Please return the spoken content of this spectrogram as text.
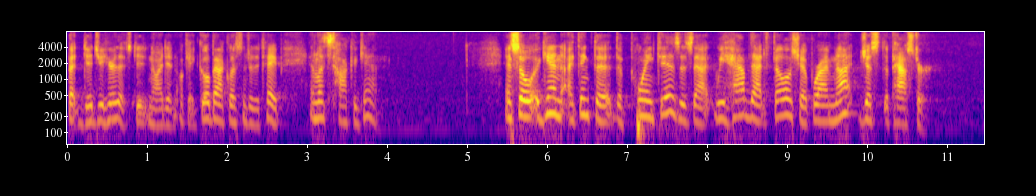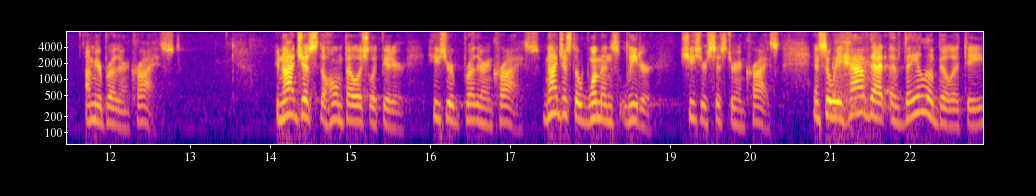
But did you hear this? Did, no, I didn't. Okay, go back, listen to the tape, and let's talk again. And so again, I think the, the point is is that we have that fellowship where I'm not just the pastor. I'm your brother in Christ. You're not just the home fellowship leader. He's your brother in Christ. Not just the woman's leader. She's your sister in Christ. And so we have that availability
